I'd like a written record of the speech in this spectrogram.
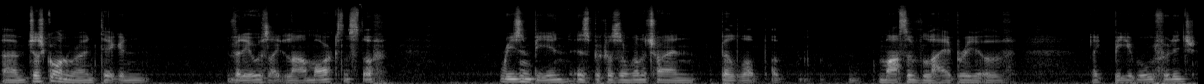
Um, just going around taking videos like landmarks and stuff. Reason being is because I'm gonna try and build up a massive library of like B roll footage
